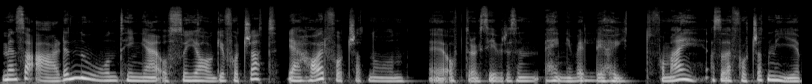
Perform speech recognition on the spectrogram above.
Men så er det noen ting jeg også jager fortsatt. Jeg har fortsatt noen eh, oppdragsgivere som henger veldig høyt for meg. Altså det er fortsatt mye,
